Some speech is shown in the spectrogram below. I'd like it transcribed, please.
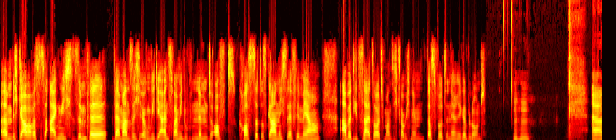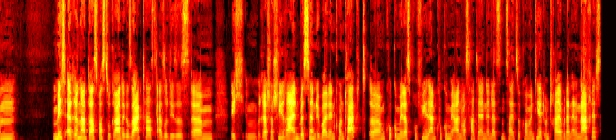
Ähm, ich glaube aber, es ist eigentlich simpel, wenn man sich irgendwie die ein, zwei Minuten nimmt. Oft kostet es gar nicht sehr viel mehr, aber die Zeit sollte man sich, glaube ich, nehmen. Das wird in der Regel belohnt. Mhm. Ähm, mich erinnert das, was du gerade gesagt hast, also dieses, ähm, ich ähm, recherchiere ein bisschen über den Kontakt, ähm, gucke mir das Profil an, gucke mir an, was hat er in der letzten Zeit so kommentiert und schreibe dann eine Nachricht.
